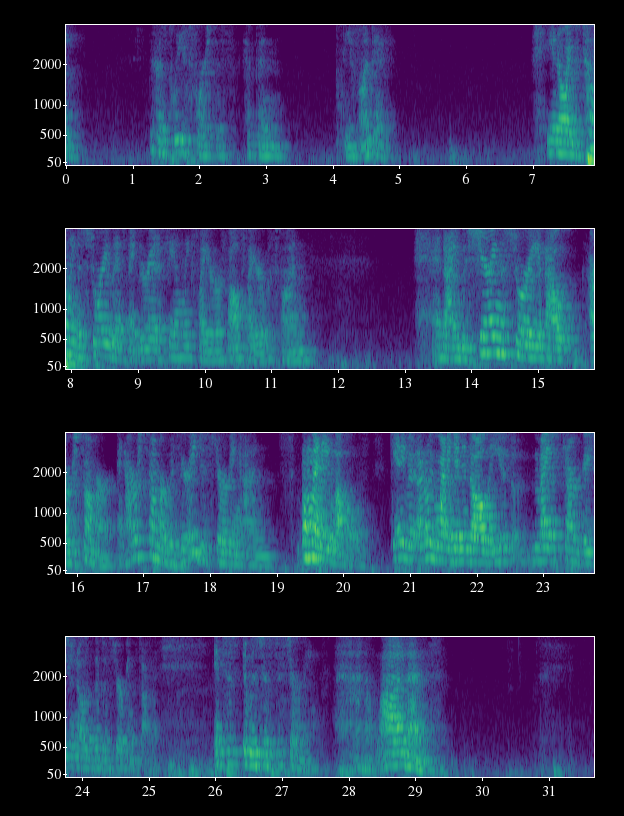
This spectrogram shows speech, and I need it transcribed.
Because police forces have been defunded. You know, I was telling a story last night. We were at a family fire, a fall fire. It was fun. And I was sharing a story about our summer, and our summer was very disturbing on so many levels. Can't even, I don't even want to get into all the, use. my congregation knows the disturbing stuff. It's just, it was just disturbing on a lot of ends.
